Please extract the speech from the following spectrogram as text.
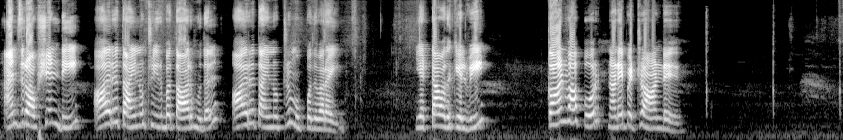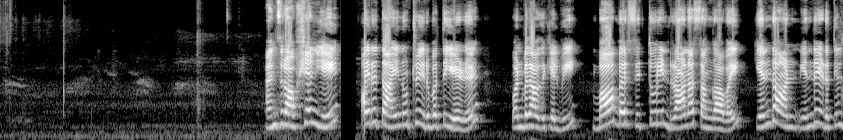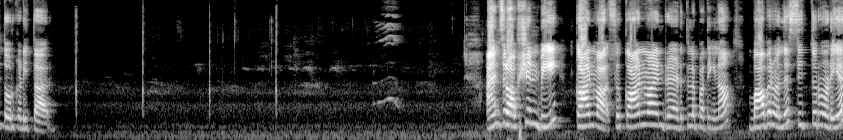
ஆன்சர் ஆப்ஷன் டி ஆயிரத்தி ஐநூற்று இருபத்தாறு முதல் ஆயிரத்தி ஐநூற்று முப்பது வரை. எட்டாவது கேள்வி. கான்வா போர் நடைபெற்ற ஆண்டு. ஆன்சர் ஆப்ஷன் ஏ ஆயிரத்து ஐநூற்று இருபத்தி ஏழு. ஒன்பதாவது கேள்வி பாபர் சித்தூரின் ராணா சங்காவை எந்த ஆண் எந்த இடத்தில் தோற்கடித்தார்? Answer option B Khanwa. So Khanwa என்ற இடத்துல பார்த்தீங்கன்னா பாபர் வந்து சித்தூருடைய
